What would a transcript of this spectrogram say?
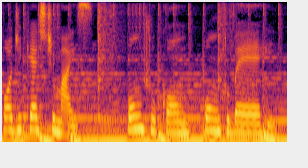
podcastmais.com.br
